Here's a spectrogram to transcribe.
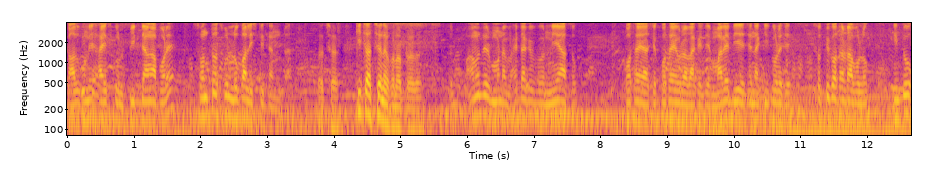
কালকুনি হাই স্কুল পিঠডাঙ্গা পরে সন্তোষপুর লোকাল স্টেশনটা। আচ্ছা কি চাচ্ছেন এখন আপনারা? আমাদের মানে ভাইটাকে নিয়ে আসো কোথায় আছে কোথায় ওরা রাখেছে মারে দিয়েছে না কি করেছে সত্যি কথাটা বলো কিন্তু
